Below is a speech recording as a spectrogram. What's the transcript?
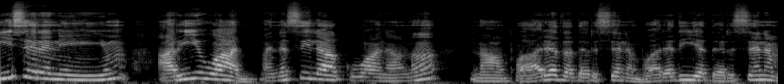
ഈശ്വരനെയും അറിയുവാൻ മനസ്സിലാക്കുവാനാണ് നാം ഭാരത ദർശനം ഭാരതീയ ദർശനം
